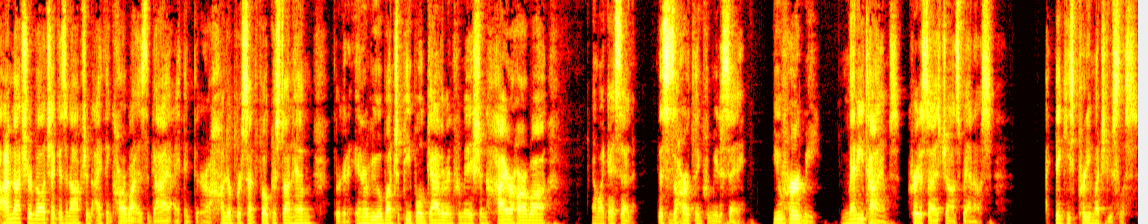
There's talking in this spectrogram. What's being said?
I'm not sure Belichick is an option. I think Harbaugh is the guy. I think they're 100% focused on him. They're going to interview a bunch of people, gather information, hire Harbaugh. And like I said, this is a hard thing for me to say. You've heard me many times criticize John Spanos. I think he's pretty much useless.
